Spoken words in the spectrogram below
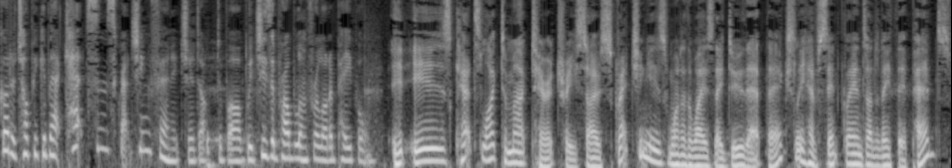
got a topic about cats and scratching furniture, Dr. Bob, which is a problem for a lot of people. It is. Cats like to mark territory, so scratching is one of the ways they do that. They actually have scent glands underneath their pads,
